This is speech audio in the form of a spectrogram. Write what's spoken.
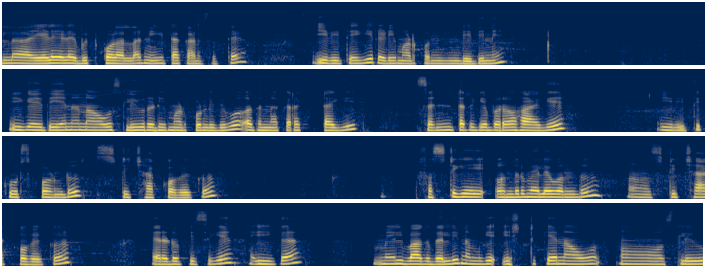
ಎಲ್ಲ ಎಳೆ ಎಳೆ ಬಿಟ್ಕೊಳ್ಳಲ್ಲ, ನೀಟಾಗಿ ಕಾಣಿಸುತ್ತೆ. ಈ ರೀತಿಯಾಗಿ ರೆಡಿ ಮಾಡ್ಕೊಂಡಿದ್ದೀನಿ. ಈಗ ಇದೇನು ನಾವು ಸ್ಲೀವ್ ರೆಡಿ ಮಾಡ್ಕೊಂಡಿದ್ದೀವೋ ಅದನ್ನು ಕರೆಕ್ಟಾಗಿ ಸೆಂಟರ್ಗೆ ಬರೋ ಹಾಗೆ ಈ ರೀತಿ ಕೂರಿಸ್ಕೊಂಡು ಸ್ಟಿಚ್ ಹಾಕ್ಕೋಬೇಕು. ಫಸ್ಟಿಗೆ ಒಂದ್ರ ಮೇಲೆ ಒಂದು ಸ್ಟಿಚ್ ಹಾಕ್ಕೋಬೇಕು. ಎರಡು ಪೀಸಿಗೆ. ಈಗ ಮೇಲ್ಭಾಗದಲ್ಲಿ ನಮಗೆ ಎಷ್ಟಕ್ಕೆ ನಾವು ಸ್ಲೀವ್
